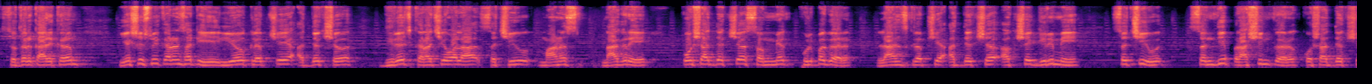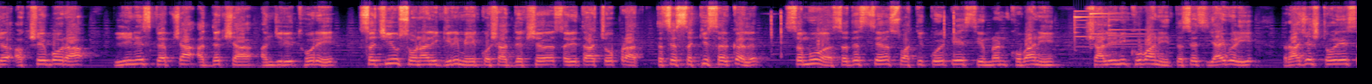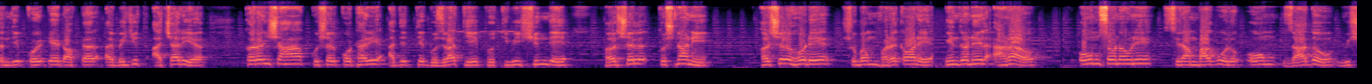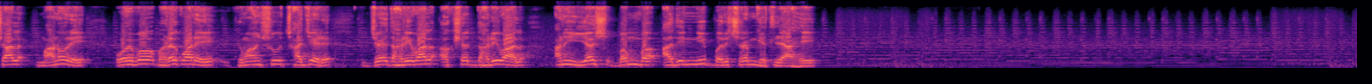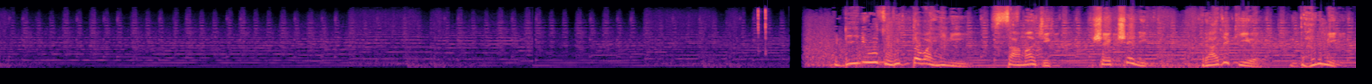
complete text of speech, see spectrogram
सदर कार्यक्रम यशस्वी करण्यासाठी लिओ क्लबचे अध्यक्ष धीरज कराचीवाला सचिव मानस नागरे कोषाध्यक्ष सम्यक फुलपगर लायन्स क्लबचे अध्यक्ष अक्षय गिरमे सचिव संदीप राशीनकर कोषाध्यक्ष अक्षय बोरा लिनेस क्लबच्या अध्यक्षा अंजली थोरे सचिव सोनाली गिरिमे कोषाध्यक्ष सरिता चोप्रा तसेच सखी सर्कल समूह सदस्य स्वाती कोयटे सिमरन खुबानी शालिनी खुबानी तसेच यावेळी राजेश टोळे संदीप कोयटे डॉक्टर अभिजित आचार्य करण शहा कुशल कोठारी आदित्य गुजराती पृथ्वी शिंदे हर्षल कृष्णानी हर्षल होडे शुभम भडकवाडे इंद्रनील आढाव ओम सोनवणे श्रीराम बागुल ओम जाधव विशाल मानोरे वैभव भडकवाडे हिमांशू छाजेड जय धाडीवाल अक्षत धाडीवाल आणि यश बंब आदींनी परिश्रम घेतले आहे. डी न्यूज वृत्तवाहिनी सामाजिक शैक्षणिक राजकीय धार्मिक.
